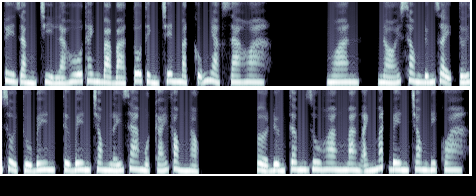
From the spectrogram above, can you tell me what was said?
Tuy rằng chỉ là hô thanh bà bà tô tình trên mặt cũng nhạc ra hoa. Ngoan, nói xong đứng dậy tới rồi tù bên, từ bên trong lấy ra một cái vòng ngọc. Ở đường tâm du hoang mang ánh mắt bên trong đi qua.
